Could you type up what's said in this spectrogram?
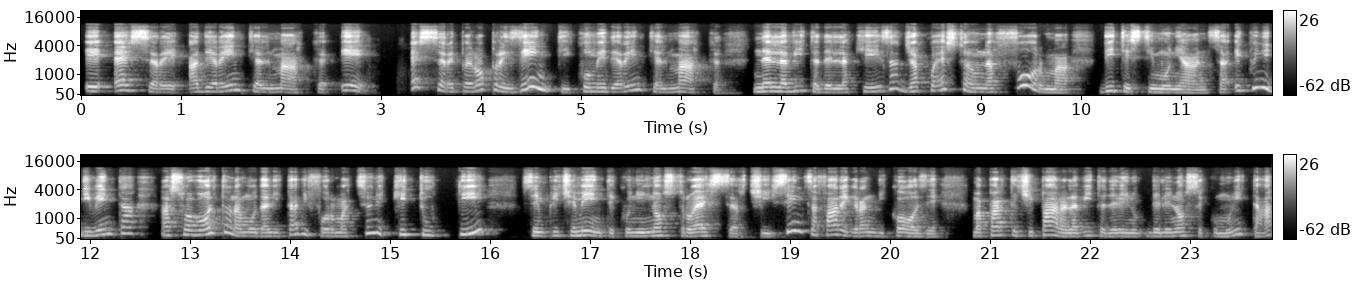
e essere aderenti al MAC e essere però presenti come aderenti al MAC nella vita della Chiesa, già questo è una forma di testimonianza e quindi diventa a sua volta una modalità di formazione che tutti semplicemente con il nostro esserci, senza fare grandi cose, ma partecipare alla vita delle, delle nostre comunità,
